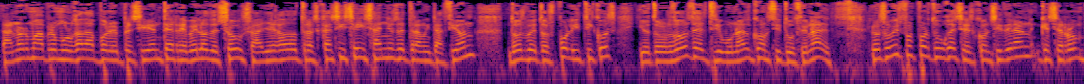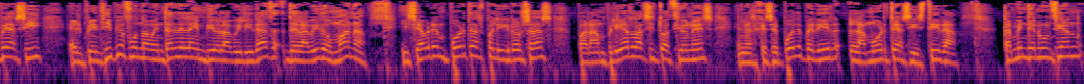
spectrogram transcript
La norma promulgada por el presidente Rebelo de Sousa ha llegado tras casi seis años de tramitación, dos vetos políticos y otros dos del Tribunal Constitucional. Los obispos portugueses consideran que se rompe así el principio fundamental de la inviolabilidad de la vida humana y se abren puertas peligrosas para ampliar las situaciones en las que se puede pedir la muerte asistida. También denuncian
